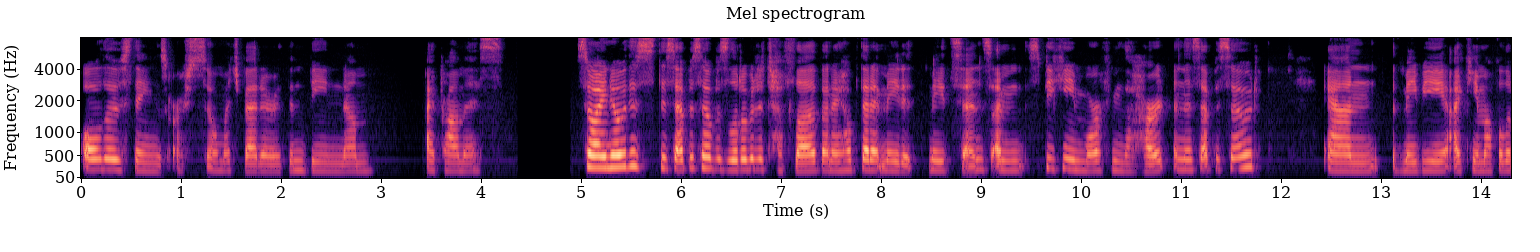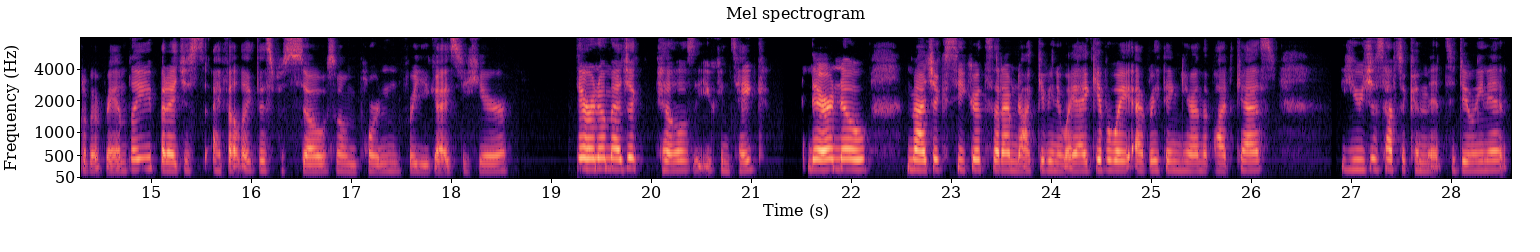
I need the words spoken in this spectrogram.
All those things are so much better than being numb. I promise. So I know this this episode was a little bit of tough love and I hope that it made it made sense. I'm speaking more from the heart in this episode and maybe I came off a little bit rambly, but I just I felt like this was so so important for you guys to hear. There are no magic pills that you can take. There are no magic secrets that I'm not giving away. I give away everything here on the podcast. You just have to commit to doing it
